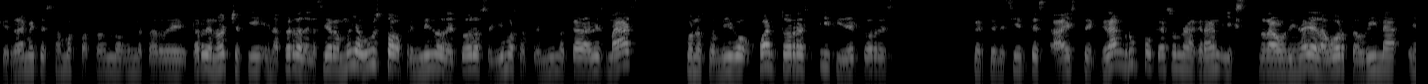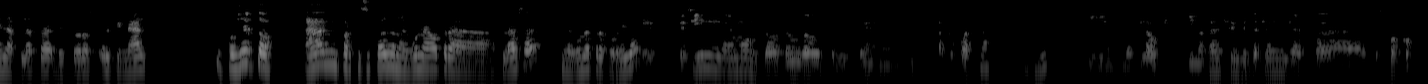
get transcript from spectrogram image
que realmente estamos pasando una tarde, tarde noche aquí en la Perla de la Sierra, muy a gusto, aprendiendo de toros, seguimos aprendiendo cada vez más con nuestro amigo Juan Torres y Fidel Torres, pertenecientes a este gran grupo que hace una gran y extraordinaria labor taurina en la Plaza de Toros El Final. Y por cierto, ¿han participado en alguna otra plaza, en alguna otra corrida? Este, sí, hemos dado, también dado el servicio en Zacapuasta y en Tlatlauqui. Y nos han hecho invitación ir hasta Texcoco.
